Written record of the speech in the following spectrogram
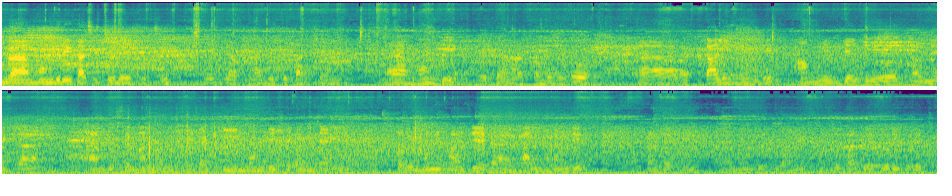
আমরা মন্দিরের কাছে চলে এসেছি। এই যে আপনারা দেখতে পাচ্ছেন মন্দির। এটা সম্ভবত কালী মন্দির। আমি যেহেতু ধর্মে একটা মুসলমান মানুষ, এটা কি মন্দির সেটা আমি জানি না। তবে মনে হয় যে এটা কালী মন্দির। আপনারা দেখেন, এই মন্দিরগুলো অনেক সুন্দরভাবে তৈরি করেছে।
